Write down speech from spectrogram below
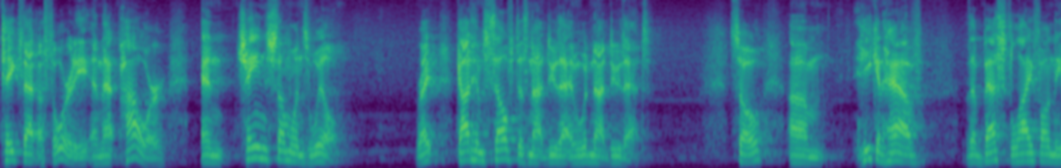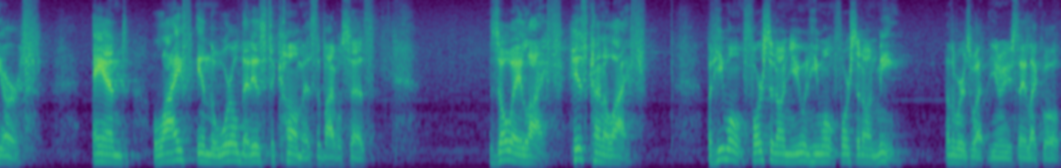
take that authority and that power and change someone's will. Right? God Himself does not do that and would not do that. So, um, he can have the best life on the earth and life in the world that is to come, as the Bible says. Zoe life, his kind of life. But he won't force it on you and he won't force it on me. In other words, what? You know, you say, like, well,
